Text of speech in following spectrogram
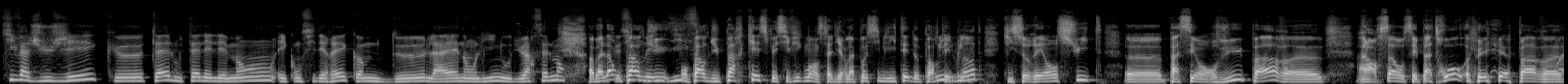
qui va juger que tel ou tel élément est considéré comme de la haine en ligne ou du harcèlement? Ah bah là, on parle, du, on parle du parquet spécifiquement, c'est-à-dire la possibilité de porter plainte qui serait ensuite euh, passée en revue par, euh, alors ça, on sait pas trop, mais par euh,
